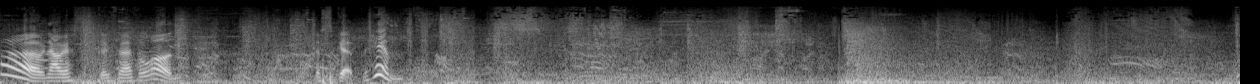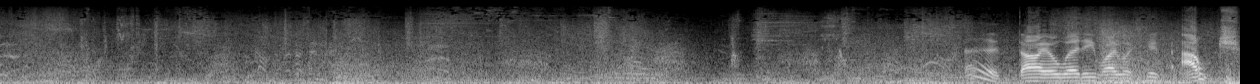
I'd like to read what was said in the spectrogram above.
Oh, now we have to go further on. Just get him. Uh, die already, why won't you? Ouch!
